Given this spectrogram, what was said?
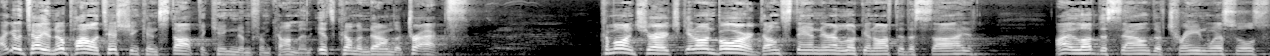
I got to tell you, no politician can stop the kingdom from coming. It's coming down the tracks. Come on, church, get on board. Don't stand there looking off to the side. I love the sound of train whistles.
